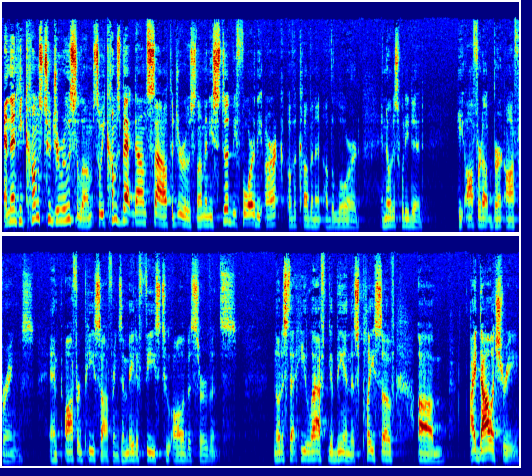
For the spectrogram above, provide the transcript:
and then he comes to Jerusalem. So he comes back down south to Jerusalem, and he stood before the ark of the covenant of the Lord. And notice what he did. He offered up burnt offerings and offered peace offerings and made a feast to all of his servants. Notice that he left Gibeon, this place of um, idolatry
